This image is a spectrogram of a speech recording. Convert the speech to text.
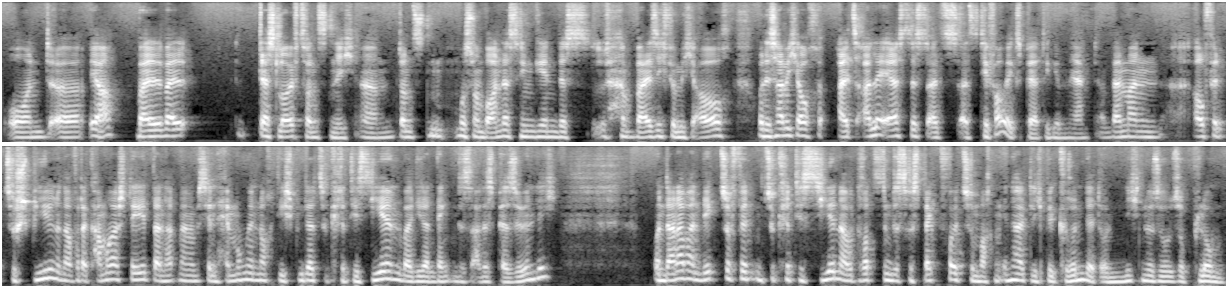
Und äh, ja, weil, weil das läuft sonst nicht. Ähm, sonst muss man woanders hingehen, das weiß ich für mich auch. Und das habe ich auch als allererstes als, als TV-Experte gemerkt. Wenn man aufhört zu spielen und auf der Kamera steht, dann hat man ein bisschen Hemmungen noch, die Spieler zu kritisieren, weil die dann denken, das ist alles persönlich. Und dann aber einen Weg zu finden, zu kritisieren, aber trotzdem das respektvoll zu machen, inhaltlich begründet und nicht nur so, so plump.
